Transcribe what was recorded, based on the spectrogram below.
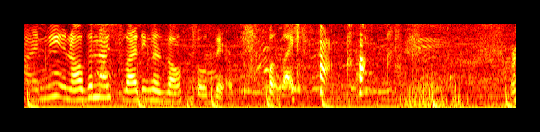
Behind me, and all the nice lighting is also there. But like,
